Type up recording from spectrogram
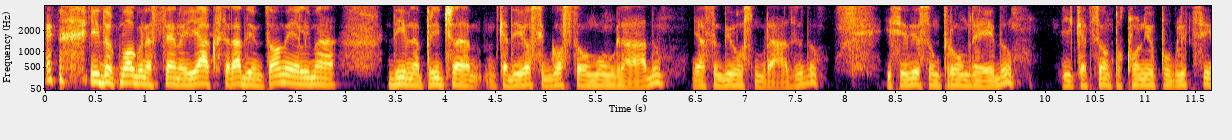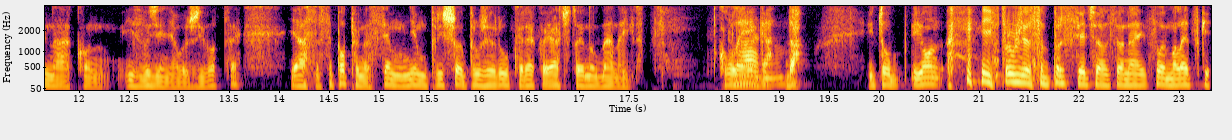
i dok mogu na scenu. I jako se radujem tome jer ima divna priča kada je Josip gostao u mom gradu. Ja sam bio u osmom razredu i sjedio sam u prvom redu i kad se on poklonio publici nakon izvođenja ove živote, ja sam se popio na scenu, njemu prišao i pružio ruku i rekao ja ću to jednog dana igrati. Kolega, da. I, to, i on, i pružio sam prst, sjećam se onaj svoj malecki.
